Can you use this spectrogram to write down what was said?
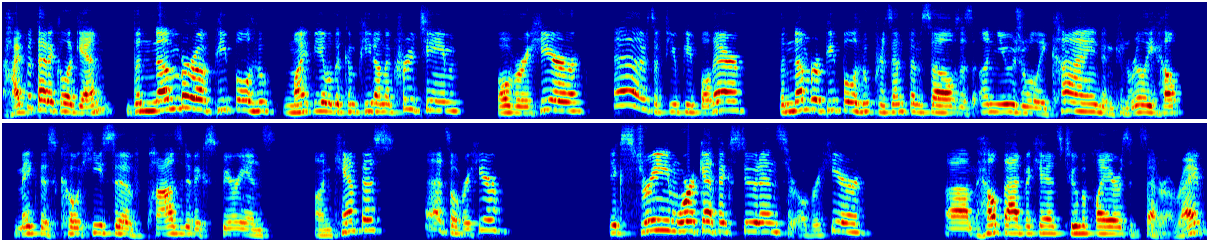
hypothetical again, the number of people who might be able to compete on the crew team over here, eh, there's a few people there. The number of people who present themselves as unusually kind and can really help make this cohesive, positive experience on campus, that's over here. Extreme work ethic students are over here um, health advocates, tuba players, etc. Right?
